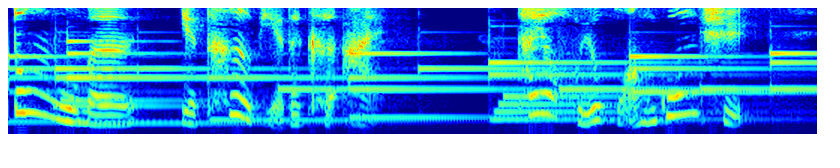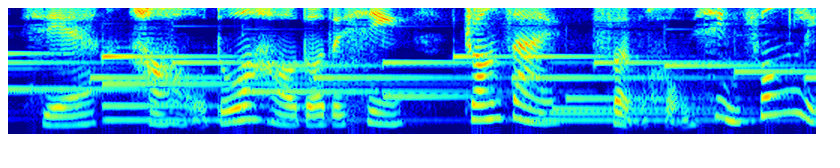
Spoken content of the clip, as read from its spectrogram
动物们也特别的可爱。他要回皇宫去。写好多好多的信，装在粉红信封里。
